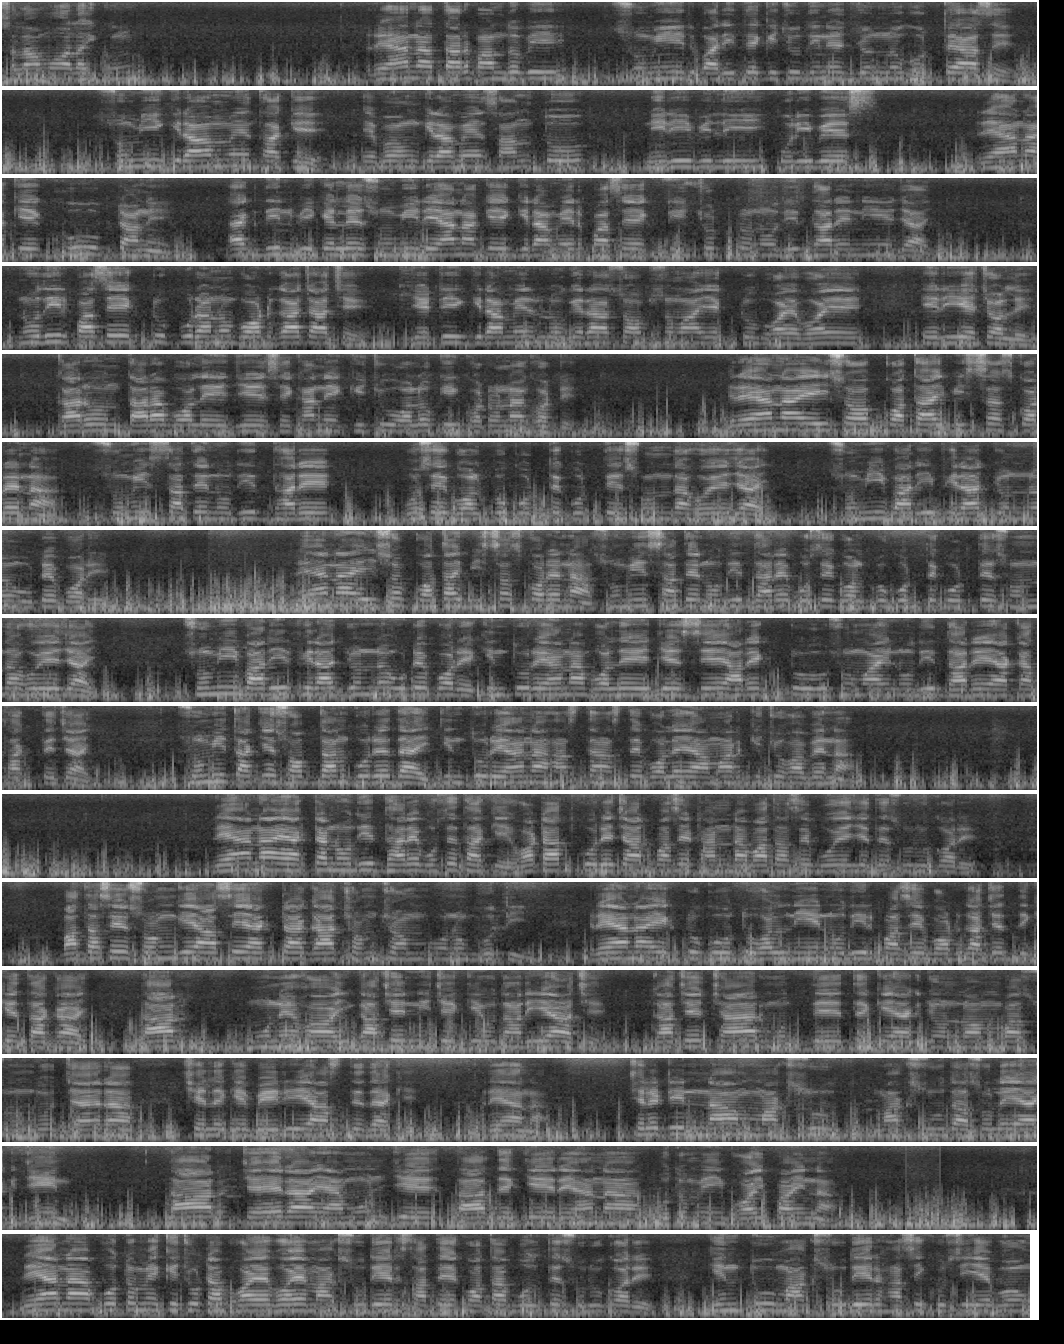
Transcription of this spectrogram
আসসালামু আলাইকুম। রেহানা তার বান্ধবী সুমির বাড়িতে কিছুদিনের জন্য ঘুরতে আসে। সুমি গ্রামে থাকে এবং গ্রামের শান্ত, নিরিবিলি পরিবেশ রেহানাকে খুব টানে। একদিন বিকেলে সুমি রেহানাকে গ্রামের পাশে একটি ছোট্ট নদীর ধারে নিয়ে যায়। নদীর পাশে একটু পুরানো বটগাছ আছে, যেটি গ্রামের লোকেরা সব সময় একটু ভয়ে ভয়ে এড়িয়ে চলে, কারণ তারা বলে যে সেখানে কিছু অলৌকিক ঘটনা ঘটে। রেহানা এই সব কথায় বিশ্বাস করে না। সুমির সাথে নদীর ধারে বসে গল্প করতে করতে সন্ধ্যা হয়ে যায়। সুমি বাড়ি ফেরার জন্য উঠে পড়ে। রেহানা এইসব কথায় বিশ্বাস করে না। সুমির সাথে নদীর ধারে বসে গল্প করতে করতে সন্ধ্যা হয়ে যায়। সুমি বাড়ির ফেরার জন্য উঠে পড়ে, কিন্তু রেহানা বলে যে সে আরেকটু সময় নদীর ধারে একা থাকতে চায়। সুমি তাকে সাবধান করে দেয়, কিন্তু রেহানা হাসতে হাসতে বলে, আমার কিছু হবে না। রেহানা একটা নদীর ধারে বসে থাকে। হঠাৎ করে চারপাশে ঠান্ডা বাতাসে বয়ে যেতে শুরু করে। বাতাসের সঙ্গে আসে একটা গা ছমছম অনুভূতি। রেহানা একটু কৌতূহল নিয়ে নদীর পাশে বটগাছের দিকে তাকায়। তার মনে হয় গাছের নিচে কেউ দাঁড়িয়ে আছে। গাছের ছায়ার মধ্যে থেকে একজন লম্বা, সুন্দর চেহারা ছেলেকে বেরিয়ে আসতে দেখে রেহানা ছেলেটির নাম মাকসুদ। মাকসুদ আসলে এক জিন। তার চেহারা এমন যে তা দেখে রেহানা প্রথমেই ভয় পায় না। রেহানা প্রথমে কিছুটা ভয়ে ভয়ে মাকসুদের সাথে কথা বলতে শুরু করে। কিন্তু মাকসুদের হাসি খুশি এবং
